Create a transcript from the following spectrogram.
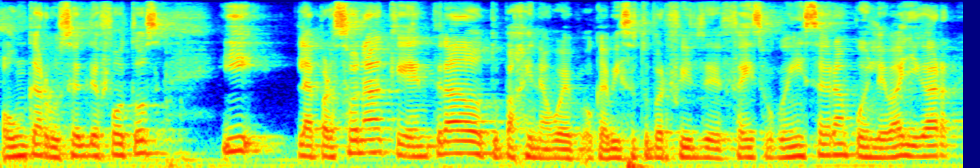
o un carrusel de fotos, y la persona que ha entrado a tu página web o que ha visto tu perfil de Facebook o Instagram, pues le va a llegar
